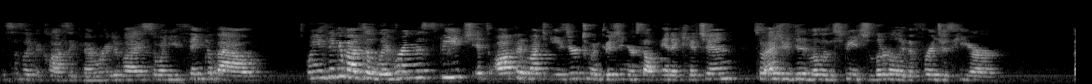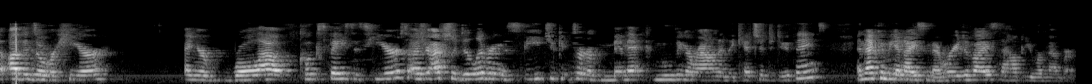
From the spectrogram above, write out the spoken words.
this is like a classic memory device. So when you think about, when you think about delivering the speech, it's often much easier to envision yourself in a kitchen. So as you deliver the speech, literally the fridge is here, the oven's over here, and your rollout cook space is here. So as you're actually delivering the speech, you can sort of mimic moving around in the kitchen to do things. And that can be a nice memory device to help you remember.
